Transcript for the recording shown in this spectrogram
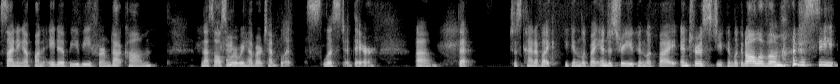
signing up on awbfirm.com and that's also Okay. where we have our templates listed there um, that just kind of like you can look by industry, you can look by interest, you can look at all of them, just see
